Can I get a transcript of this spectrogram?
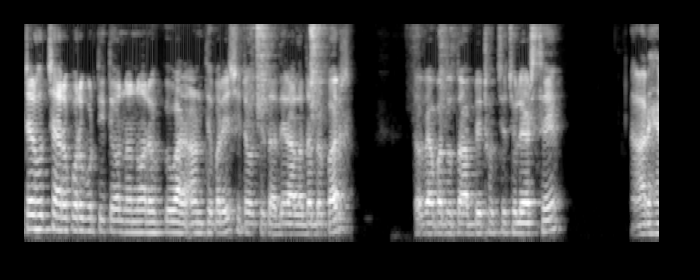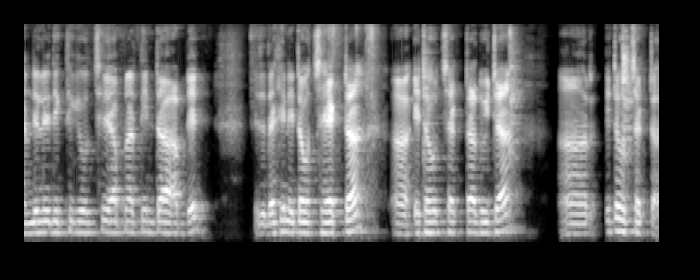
এটার হচ্ছে আরও পরবর্তীতে অন্যান্য আরও কেউ আনতে পারে, সেটা হচ্ছে তাদের আলাদা ব্যাপার। তবে আপাতত আপডেট হচ্ছে চলে আসছে। আর হ্যান্ডেলের দিক থেকে হচ্ছে আপনার তিনটা আপডেট এই যে দেখেন, এটা হচ্ছে একটা এটা হচ্ছে একটা, দুইটা, আর এটা হচ্ছে একটা,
